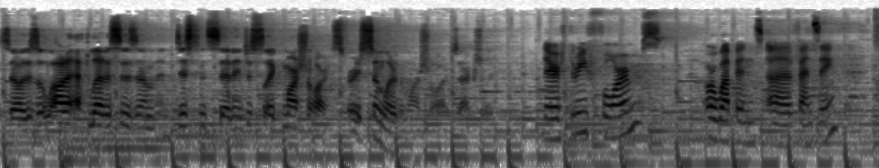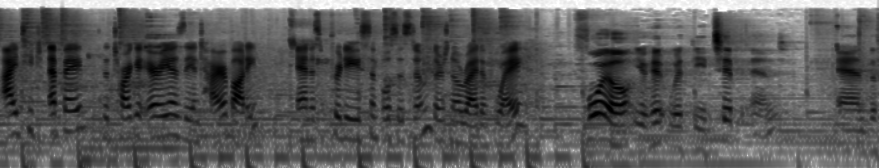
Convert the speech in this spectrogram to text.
So there's a lot of athleticism and distance setting, just like martial arts. Very similar to martial arts, actually. There are three forms or weapons of fencing. I teach epee. The target area is the entire body, and it's a pretty simple system. There's no right of way. Foil, you hit with the tip end, and the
